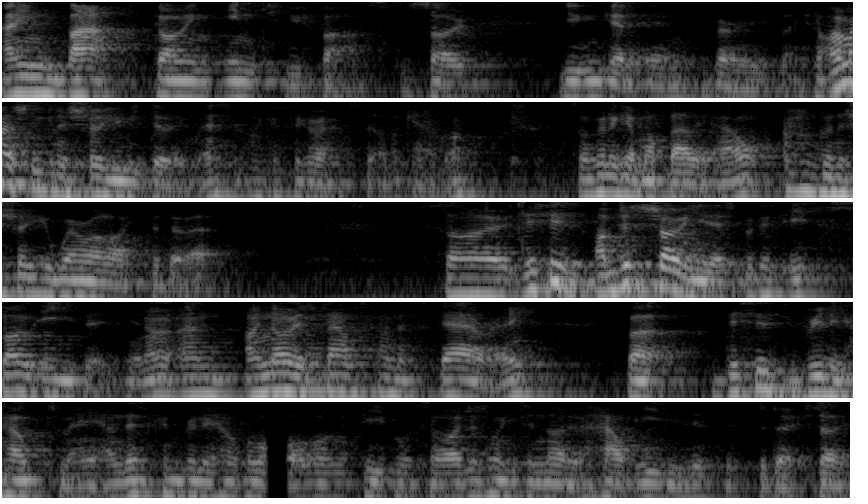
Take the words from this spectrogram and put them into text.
aim that going into you first. So you can get it in very easily. So I'm actually going to show you me doing this, if I can figure out how to set up the camera. So I'm going to get my belly out. I'm going to show you where I like to do it. So this is, I'm just showing you this because it's so easy, you know, and I know it sounds kind of scary, but this has really helped me and this can really help a lot people. So I just want you to know how easy this is to do. So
